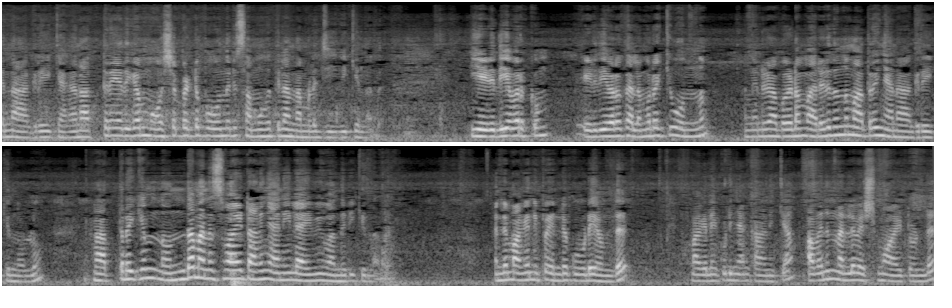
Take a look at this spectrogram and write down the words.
എന്ന് ആഗ്രഹിക്കാം. കാരണം അത്രയധികം മോശപ്പെട്ടു പോകുന്ന ഒരു സമൂഹത്തിലാണ് നമ്മൾ ജീവിക്കുന്നത്. ഈ എഴുതിയവർക്കും എഴുതിയവരുടെ തലമുറയ്ക്കും ഒന്നും അങ്ങനെ ഒരു അപകടം വരരുതെന്ന് മാത്രമേ ഞാൻ ആഗ്രഹിക്കുന്നുള്ളൂ. കാരണം അത്രയ്ക്കും നൊന്ത മനസ്സുമായിട്ടാണ് ഞാൻ ഈ ലൈവിൽ വന്നിരിക്കുന്നത്. എന്റെ മകൻ ഇപ്പൊ എന്റെ കൂടെയുണ്ട്. മകനെ കൂടി ഞാൻ കാണിക്കാം. അവനും നല്ല വിഷമമായിട്ടുണ്ട്.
